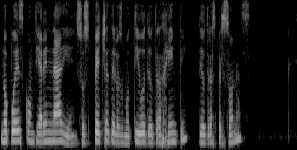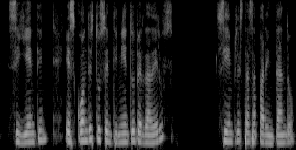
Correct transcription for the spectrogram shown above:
no puedes confiar en nadie, sospechas de los motivos de otra gente, de otras personas. Siguiente, ¿escondes tus sentimientos verdaderos? ¿Siempre estás aparentando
